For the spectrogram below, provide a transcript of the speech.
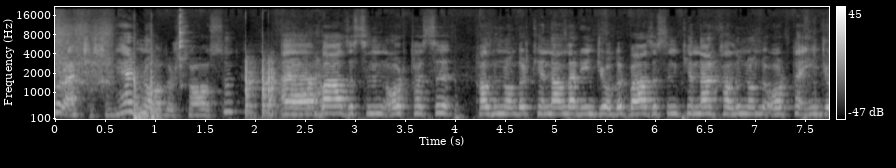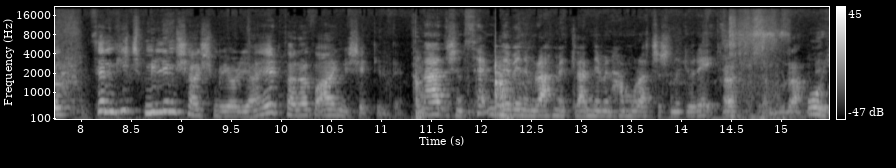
Hamur açışın her ne olursa olsun eee, bazısının ortası kalın olur, kenarlar ince olur, bazısının kenar kalın olur, orta ince olur. Senin hiç milim şaşmıyor ya. Her tarafı aynı şekilde. Nadişim sen bir de benim rahmetli annemin hamur açışını göreydin. Ah rahmetli. Oy,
